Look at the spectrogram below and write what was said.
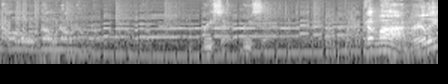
No, no, no, no, no. Reset, reset. Come on, really?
